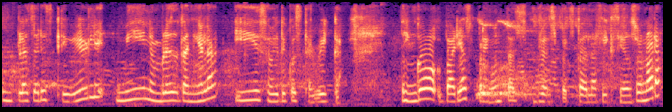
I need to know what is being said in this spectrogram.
un placer escribirle. Mi nombre es Daniela y soy de Costa Rica. Tengo varias preguntas respecto a la ficción sonora.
